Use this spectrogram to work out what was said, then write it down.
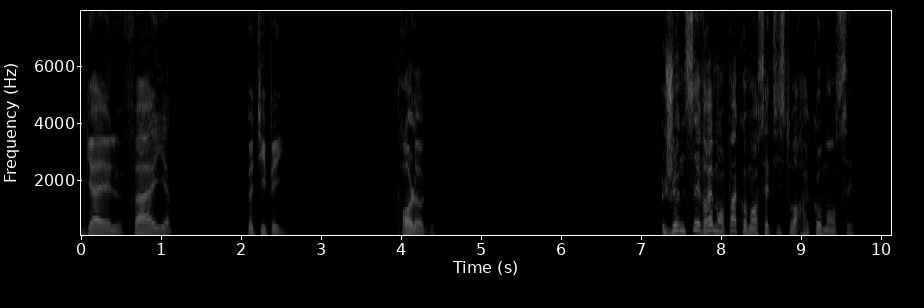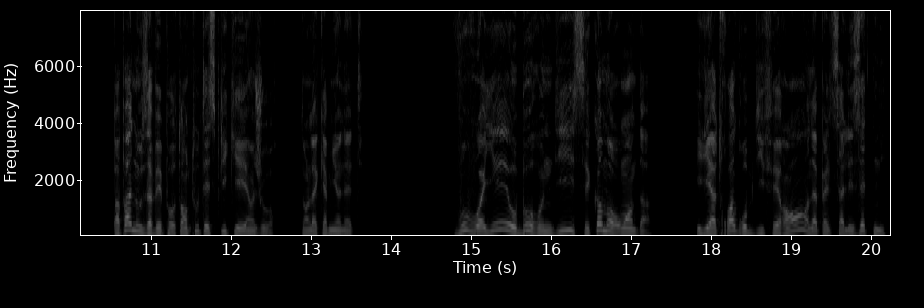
Gaël Faye, Petit pays. Prologue. Je ne sais vraiment pas comment cette histoire a commencé. Papa nous avait pourtant tout expliqué un jour, dans la camionnette. Vous voyez, au Burundi, c'est comme au Rwanda. Il y a trois groupes différents, on appelle ça les ethnies.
